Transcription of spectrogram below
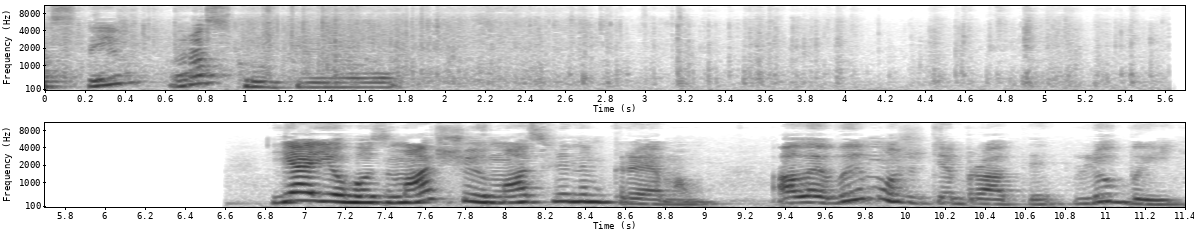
остив, розкручуємо його. Я його змащую масляним кремом, але ви можете брати любий.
